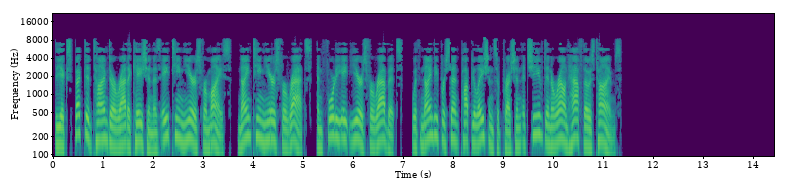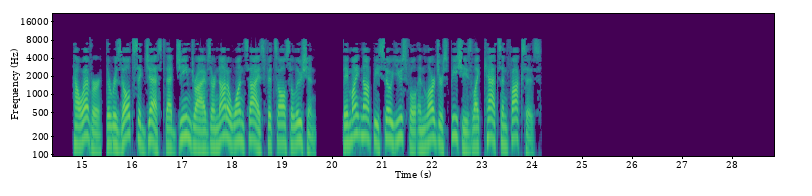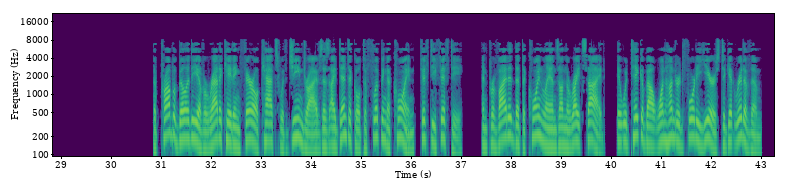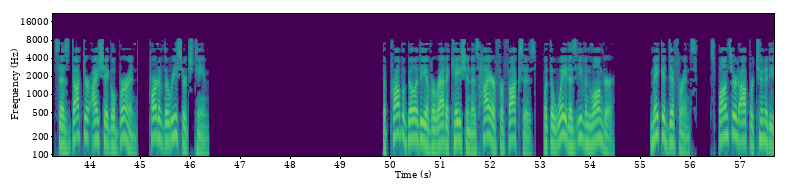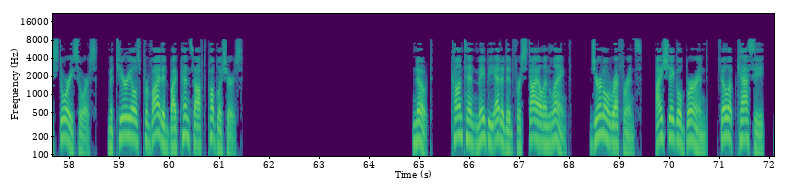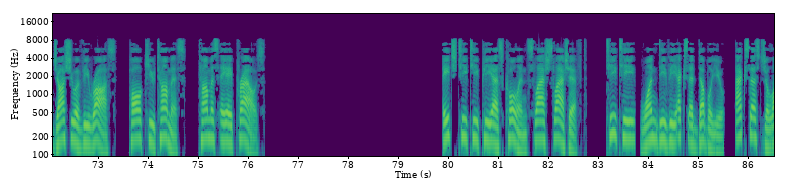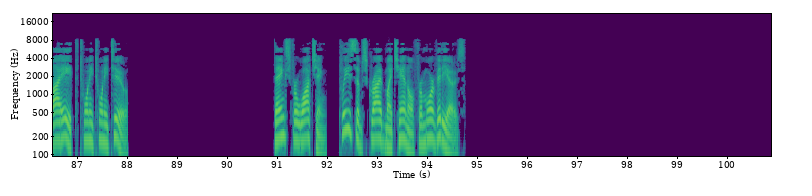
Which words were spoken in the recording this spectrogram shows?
The expected time to eradication is 18 years for mice, 19 years for rats, and 48 years for rabbits, with 90% population suppression achieved in around half those times. However, the results suggest that gene drives are not a one-size-fits-all solution. They might not be so useful in larger species like cats and foxes. The probability of eradicating feral cats with gene drives is identical to flipping a coin, 50-50. And provided that the coin lands on the right side, it would take about 140 years to get rid of them, says Dr. Aysegul Birand, part of the research team. The probability of eradication is higher for foxes, but the wait is even longer. Make a difference. Sponsored Opportunity Story Source. Materials provided by Pensoft Publishers. Note. Content may be edited for style and length. Journal reference. Aysegul Birand, Phillip Cassey, Joshua V. Ross, Paul Q. Thomas, Thomas A. A. Prowse. https colon slash slash ift. TT, 1 DVX EdW, accessed July 8, 2022. Thanks for watching. Please subscribe my channel for more videos.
